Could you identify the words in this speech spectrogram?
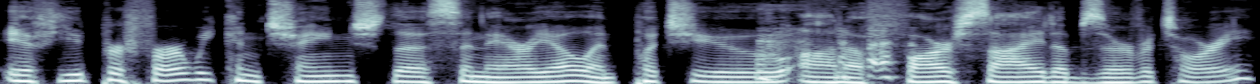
If you'd prefer, we can change the scenario and put you on a far side observatory.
